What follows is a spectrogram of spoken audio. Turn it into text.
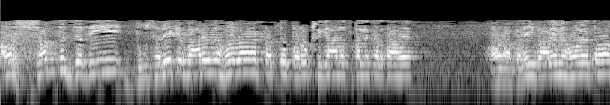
और शब्द यदि दूसरे के बारे में होगा, तब तो परोक्ष ज्ञान उत्पन्न करता है। और अपने ही बारे में होवे तो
